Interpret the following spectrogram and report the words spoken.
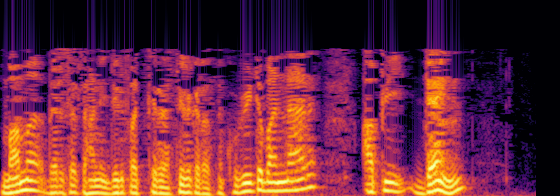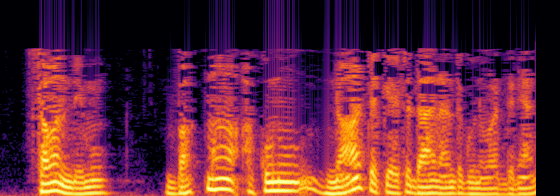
මම වැඩසටහන ඉදිරිපත් කර තිලකරත්න කුරුවිට බණ්ණාර අපි දැන් සවන් දෙමු බක්මා අකුණු නාටකයට දානන්ද ගුණවර්ධනයන්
